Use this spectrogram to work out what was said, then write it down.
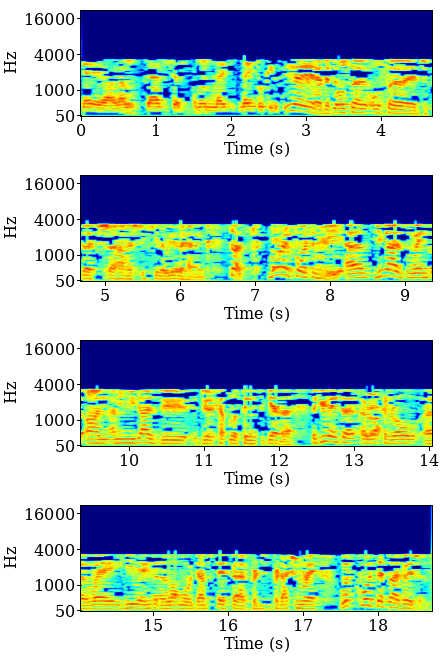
Yeah, yeah, yeah. I was, as you said, a little late, late booking. Yeah, yeah, yeah, but also, also uh, just goes to show how much tequila we were having. So, more importantly, um, you guys went on. I mean, you guys do do a couple of things together, but you went a, a rock and roll uh, way. He went a lot more dubstep uh, pro- production way. What caused that divergence?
